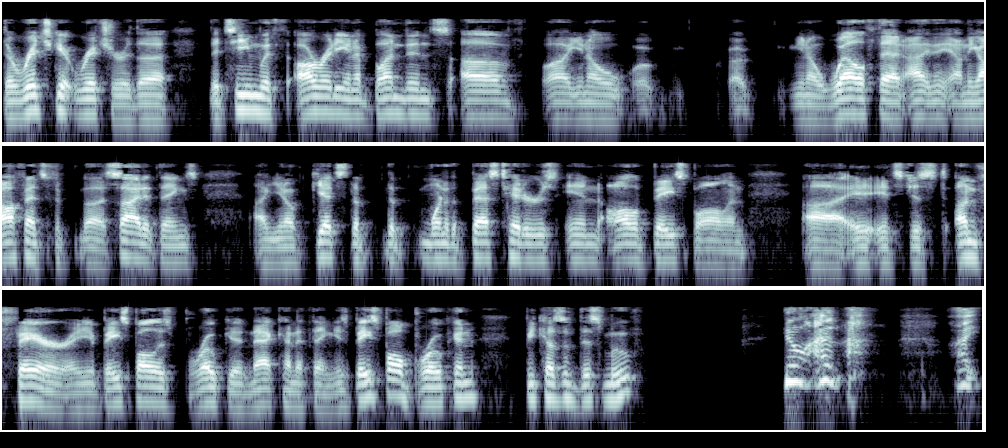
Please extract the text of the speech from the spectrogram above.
the rich get richer. The the team with already an abundance of uh, you know you know wealth that on the offensive side of things, you know, gets the the one of the best hitters in all of baseball and uh, it, it's just unfair. I mean, baseball is broken, that kind of thing. Is baseball broken because of this move? You know, I, I,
